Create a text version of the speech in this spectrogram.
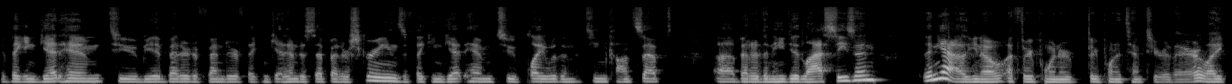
if they can get him to be a better defender, if they can get him to set better screens, if they can get him to play within the team concept uh, better than he did last season, then yeah, you know, a three pointer, three point attempt here or there, like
